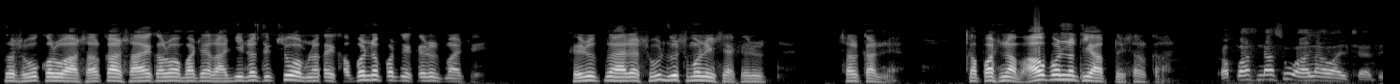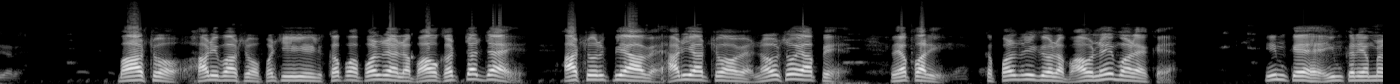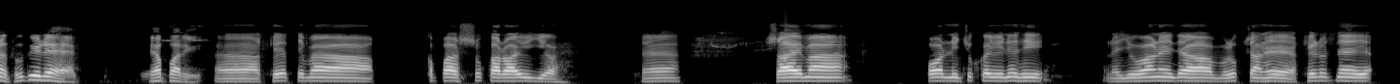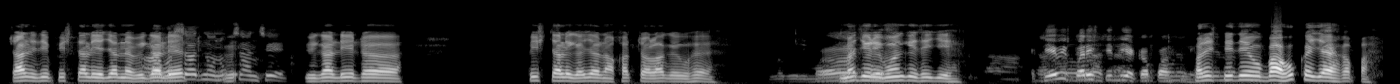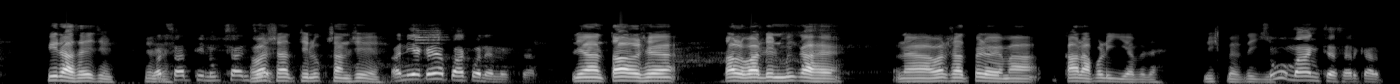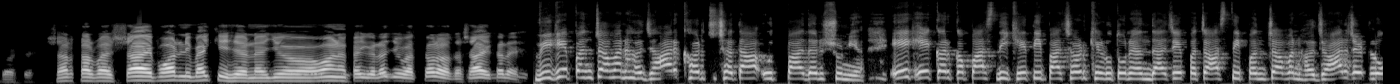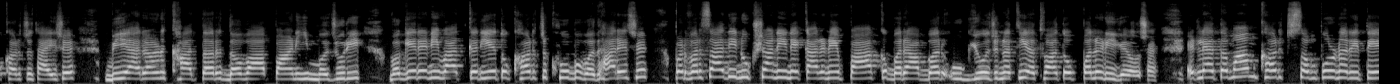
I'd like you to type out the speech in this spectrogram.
તો શું કરવું? આ સરકાર સહાય કરવા માટે રાજી નથી? શું? અમને કંઈ ખબર ન પડતી ખેડૂત માટે. ખેડૂતને અરે શું દુશ્મની છે ખેડૂત સરકારને? કપાસના ભાવ પણ નથી આપતી સરકાર. કપાસના શું હાલાવાલ છે અત્યારે? બારસો સાડી બારસો પછી કપા પડે એટલે ભાવ ઘટતા જ જાય. આઠસો રૂપિયા આવે સાડી આઠસો આવે નવસો આપે વેપારી. કે પલરી ગયો એટલે ભાવ નહીં મળે કે. એમ કહે એમ કરી હમણાં થૂકી લે વેપારી. ખેતીમાં કપાસ સુકારો આવી ગયો ને સહાયમાં પોરની ચૂકવવી નથી. અને યુવાને ત્યાં નુકસાન છે ખેડૂતને ચાલીસથી પિસ્તાલીસ હજારને વીઘા દીઠ વરસાદનું નુકસાન છે. વીઘા દીઠ પિસ્તાલીસ હજારનો ખર્ચો લાગે એવું છે. મજૂરી મોંઘી થઈ ગઈ કેવી પરિસ્થિતિ ઊભા હુકાઈ જાય કપા. પીરા થઈ છે. વરસાદથી નુકસાન છે? વરસાદથી નુકસાન છે. અન્ય કયા પાકોને નુકસાન? ત્યાં તલ છે તલ વાઢીને મીકા છે. અને વરસાદ પડ્યો એમાં કારા પડી ગયા બધા. નિષ્ફળ થઈ ગયા. શું માંગ છે સરકાર પાસે? સરકાર પાસે સહાય પોરની બાકી છે અને જો વાણે કઈ રજૂઆત કરો તો સહાય કરે. વીઘે પંચાવન હજાર ખર્ચ છતાં ઉત્પાદન શૂન્ય. એક એકર કપાસની ખેતી પાછળ ખેડૂતોને અંદાજે પચાસથી પંચાવન હજાર જેટલો ખર્ચ થાય છે. બિયારણ ખાતર દવા પાણી મજૂરી વગેરેની વાત કરીએ તો ખર્ચ ખૂબ વધારે છે. પણ વરસાદી નુકસાનીને કારણે પાક બરાબર ઉગ્યો જ નથી અથવા તો પલળી ગયો છે. એટલે આ તમામ ખર્ચ સંપૂર્ણ રીતે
